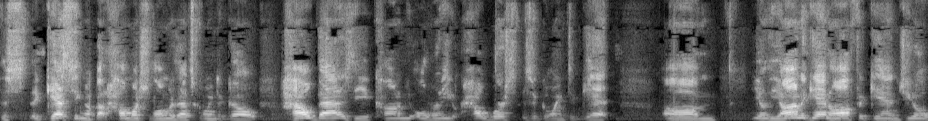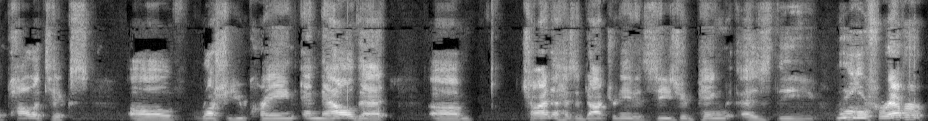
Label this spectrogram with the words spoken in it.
this the guessing about how much longer that's going to go, how bad is the economy already, how worse is it going to get. Um, you know, the on again, off again geopolitics of Russia, Ukraine, and now that um, China has indoctrinated Xi Jinping as the ruler forever,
